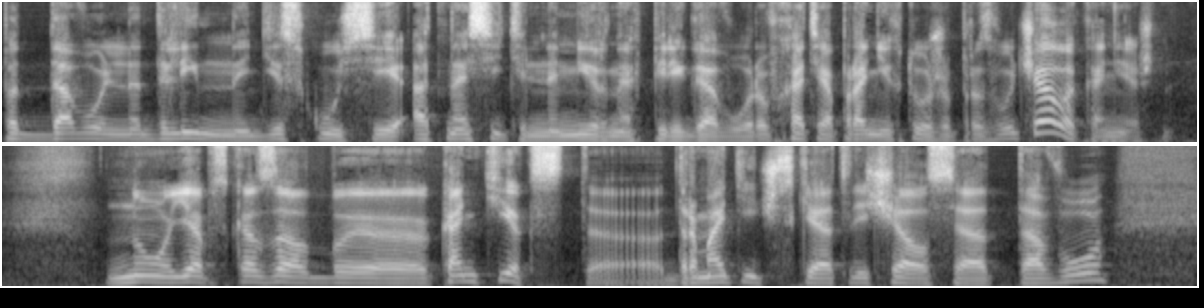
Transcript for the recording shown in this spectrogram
под довольно длинной дискуссией относительно мирных переговоров, хотя про них тоже прозвучало, конечно, но я бы сказал бы, контекст э, драматически отличался от того, э,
